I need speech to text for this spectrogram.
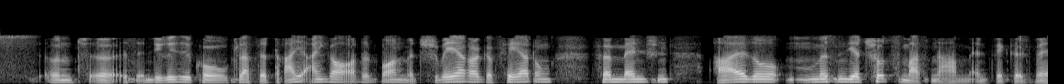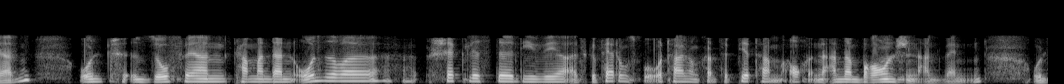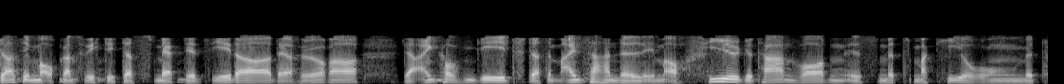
und äh, ist in die Risikoklasse 3 eingeordnet worden mit schwerer Gefährdung für Menschen. Also müssen jetzt Schutzmaßnahmen entwickelt werden. Und insofern kann man dann unsere Checkliste, die wir als Gefährdungsbeurteilung konzipiert haben, auch in anderen Branchen anwenden. Und da ist eben auch ganz wichtig, das merkt jetzt jeder der Hörer, der einkaufen geht, dass im Einzelhandel eben auch viel getan worden ist mit Markierungen, mit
